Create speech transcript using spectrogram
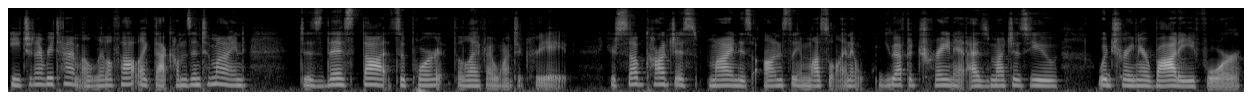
each and every time a little thought like that comes into mind does this thought support the life I want to create? Your subconscious mind is honestly a muscle and it, you have to train it as much as you would train your body for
